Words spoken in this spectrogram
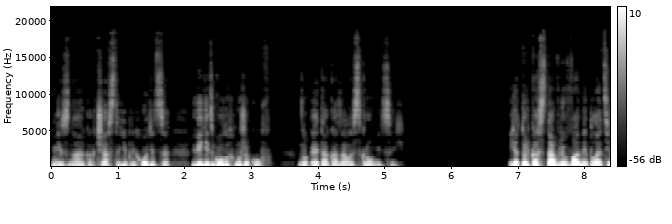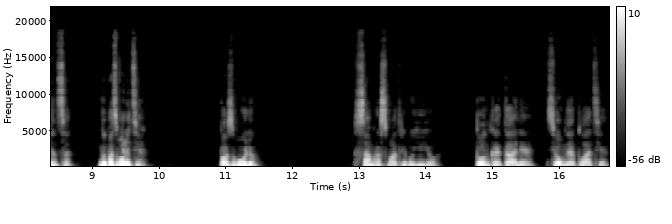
Не знаю, как часто ей приходится видеть голых мужиков, но это оказалось скромницей. «Я только оставлю в ванной полотенце. Вы позволите?» «Позволю». Сам рассматриваю ее. Тонкая талия, темное платье,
